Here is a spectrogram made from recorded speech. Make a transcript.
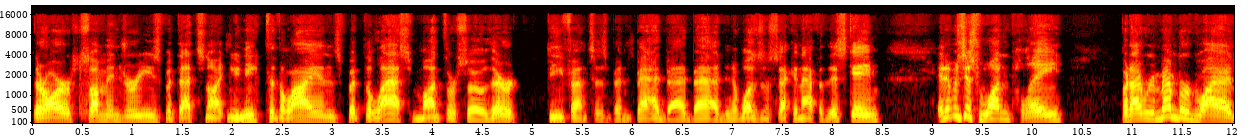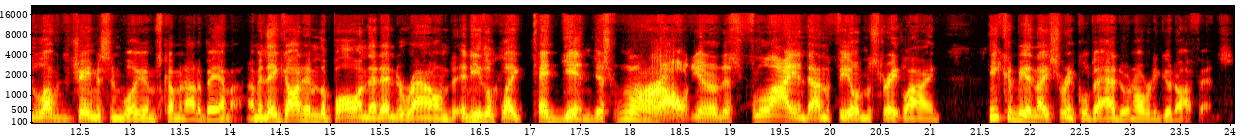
There are some injuries, but that's not unique to the Lions. But the last month or so, they're defense has been bad, bad, bad. And it was in the second half of this game. And it was just one play. But I remembered why I loved Jameson Williams coming out of Bama. I mean, they got him the ball on that end around, and he looked like Ted Ginn, just you know, just flying down the field in a straight line. He could be a nice wrinkle to add to an already good offense.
